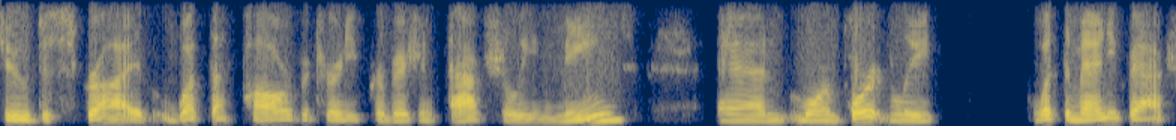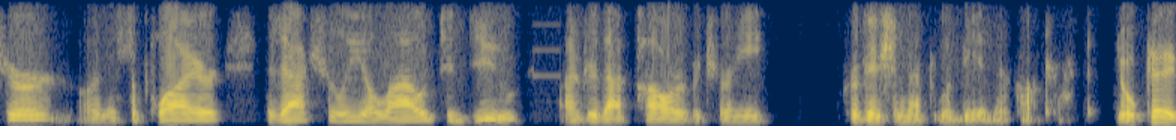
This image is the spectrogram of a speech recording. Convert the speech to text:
to describe what that power of attorney provision actually means, and more importantly, what the manufacturer or the supplier is actually allowed to do under that power of attorney provision that would be in their contract. Okay.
